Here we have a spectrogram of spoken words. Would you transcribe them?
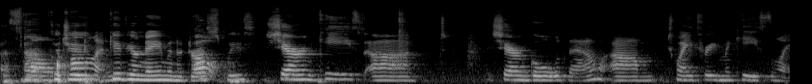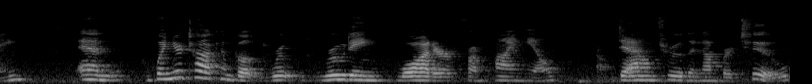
a Uh, small Could you pond. give your name and address, Oh, please? Sharon Keys, uh, Sharon Gould now, um, 23 McKees Lane. And when you're talking about roo- routing water from Pine Hill down through the number two,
